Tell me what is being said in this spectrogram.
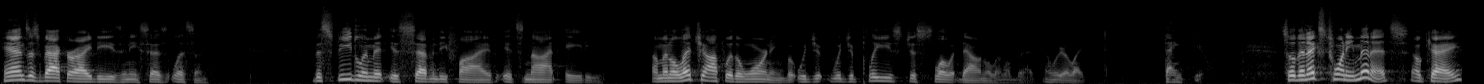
hands us back our IDs, and he says, Listen, the speed limit is 75, it's not 80. I'm going to let you off with a warning, but would you, would you please just slow it down a little bit? And we were like, Thank you. So the next 20 minutes, okay,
